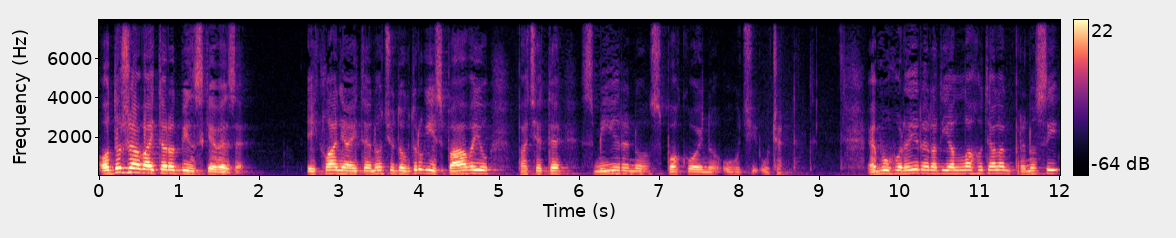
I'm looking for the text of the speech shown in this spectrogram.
održavajte rodbinske veze i klanjajte noću dok drugi spavaju pa ćete smireno, spokojno ući u džennet. Ebu Hureyre radijallahu talan prenosi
